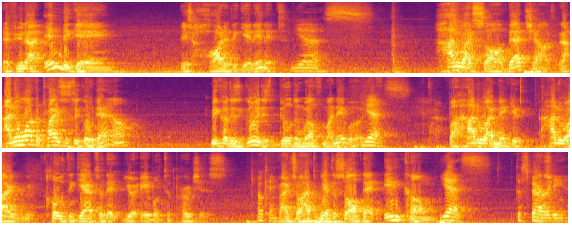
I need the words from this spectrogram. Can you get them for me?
If you're not in the game, it's harder to get in it. Yes. How do I solve that challenge? Now, I don't want the prices to go down because it's good, it's building wealth in my neighborhood. Yes. But how do I make it? How do I close the gap so that you're able to purchase? Okay. Right. So I have to, we have to solve that income. Yes, disparity.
